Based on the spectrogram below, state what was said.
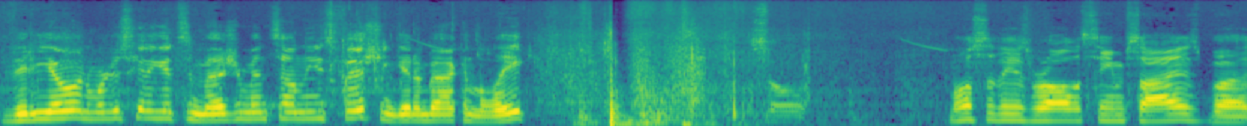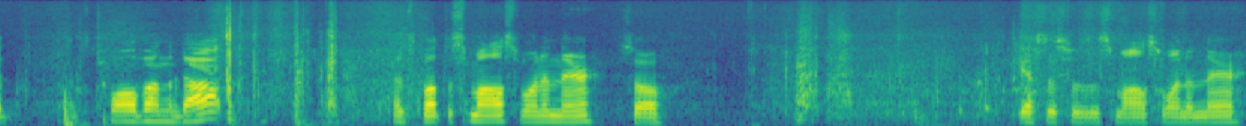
video, and we're just going to get some measurements on these fish and get them back in the lake. So most of these were all the same size, but it's 12 on the dot. That's about the smallest one in there. So guess this was the smallest one in there.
